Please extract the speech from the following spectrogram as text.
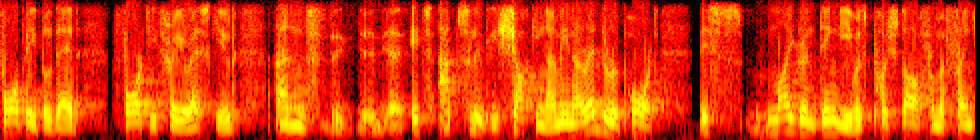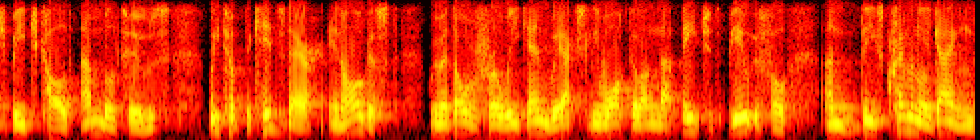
Four people dead, 43 rescued, and it's absolutely shocking. I mean, I read the report. This migrant dinghy was pushed off from a French beach called Ambleteuse. We took the kids there in August. We went over for a weekend. We actually walked along that beach. It's beautiful. And these criminal gangs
